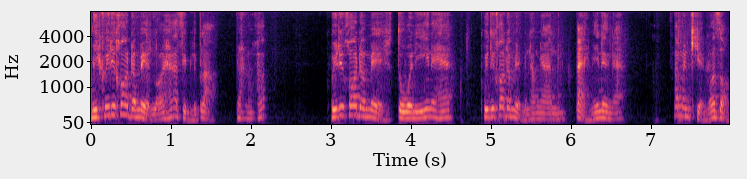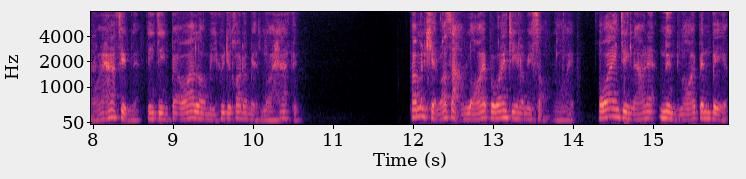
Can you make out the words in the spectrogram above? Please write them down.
มีคริติคอลดาเมจร้อยห้าสิบหรือเปล่าเปล่าครับ critical damage ตัวนี้นะฮะ critical damage มันทำงานแปลกนิดนึงนะ ถ้ามันเขียนว่า250เนี่ยจริงๆแปลว่าเรามี critical damage 150ถ้ามันเขียนว่า300แปลว่าจริงๆเรามี200เพราะว่าจริงๆแล้วเนี่ย100เป็นเบส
